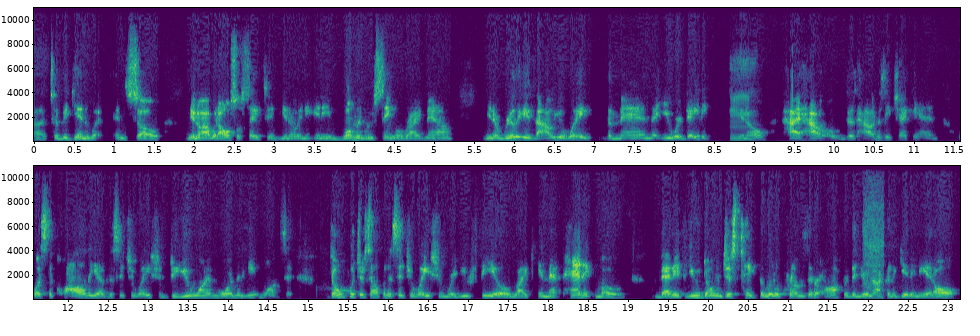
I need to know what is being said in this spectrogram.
uh, to begin with. And so, you know, I would also say to, you know, any, any woman who's single right now, you know, really evaluate the man that you were dating, mm. you know, how, how does, how does he check in? What's the quality of the situation? Do you want it more than he wants it? Don't put yourself in a situation where you feel like in that panic mode that if you don't just take the little crumbs that are offered, then you're not going to get any at all.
